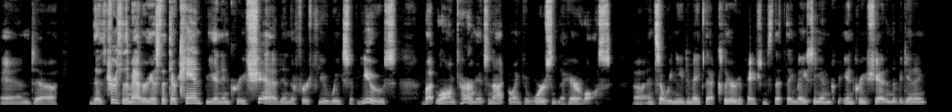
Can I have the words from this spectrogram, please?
And uh, the truth of the matter is that there can be an increased shed in the first few weeks of use, but long term, it's not going to worsen the hair loss. Uh, and so we need to make that clear to patients that they may see in, increased shed in the beginning.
